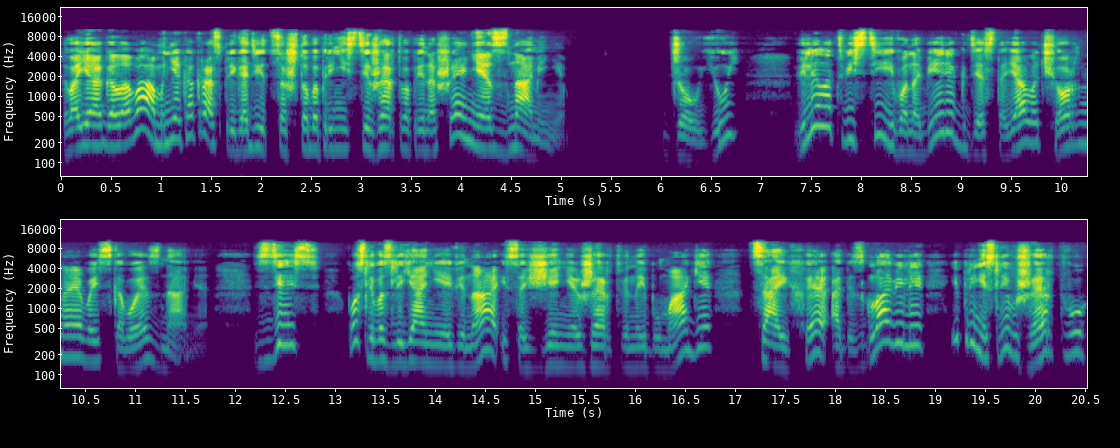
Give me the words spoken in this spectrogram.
Твоя голова мне как раз пригодится, чтобы принести жертвоприношение знамени». Джоу Юй велел отвезти его на берег, где стояло черное войсковое знамя. Здесь, после возлияния вина и сожжения жертвенной бумаги, Цай-Хэ обезглавили и принесли в жертву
